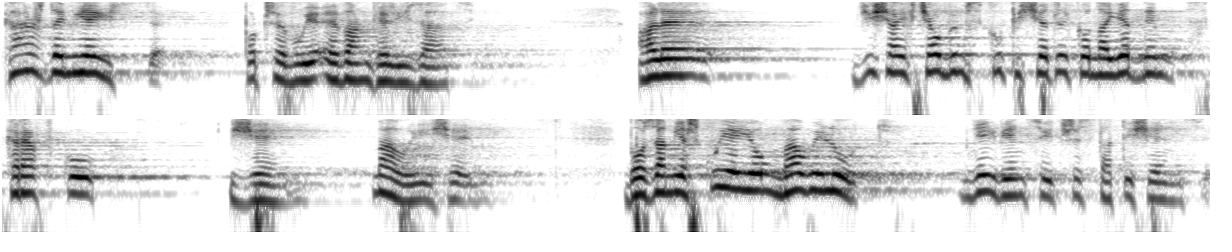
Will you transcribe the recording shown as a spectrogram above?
każde miejsce potrzebuje ewangelizacji. Ale dzisiaj chciałbym skupić się tylko na jednym skrawku ziemi, małej ziemi, bo zamieszkuje ją mały lud, mniej więcej 300 tysięcy.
